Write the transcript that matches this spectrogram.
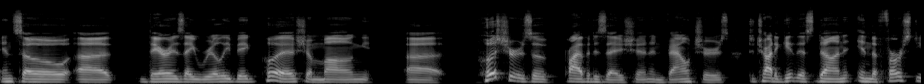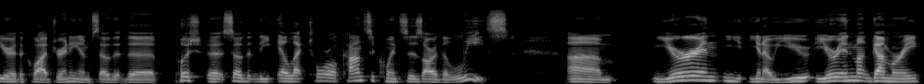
and so uh, there is a really big push among uh, pushers of privatization and vouchers to try to get this done in the first year of the quadrennium so that the push uh, so that the electoral consequences are the least um, you're in you, know you you're in Montgomery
